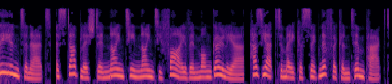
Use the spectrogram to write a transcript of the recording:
The Internet, established in 1995 in Mongolia, has yet to make a significant impact,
